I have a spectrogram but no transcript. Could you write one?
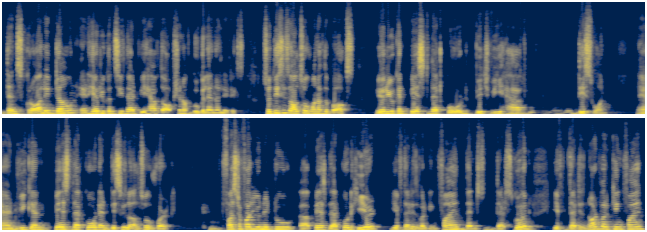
then scroll it down and here you can see that we have the option of Google Analytics. So this is also one of the box where you can paste that code which we have this one and we can paste that code and this will also work. First of all you need to uh, paste that code here. If that is working fine then that's good. If that is not working fine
